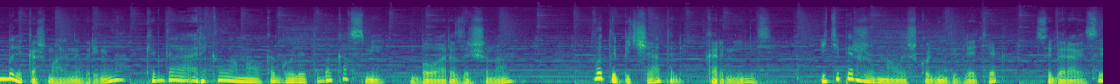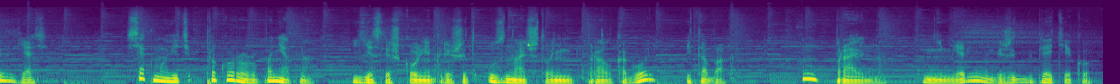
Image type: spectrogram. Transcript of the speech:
были кошмарные времена, когда реклама алкоголя и табака в СМИ была разрешена. Вот и печатали, кормились. И теперь журналы школьных библиотек собираются изъять. Всякому ведь прокурору понятно, если школьник решит узнать что-нибудь про алкоголь и табак, он правильно, немедленно бежит в библиотеку –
